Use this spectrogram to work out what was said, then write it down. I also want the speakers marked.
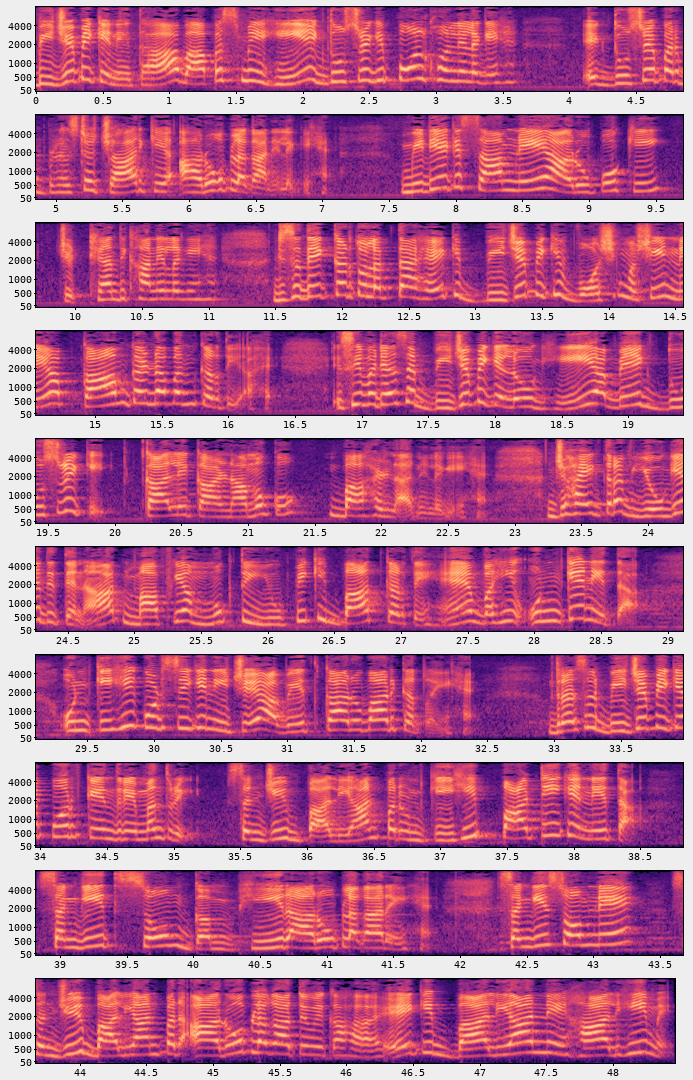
Speaker 1: BJP के नेता अब आपस में ही एक दूसरे की पोल खोलने लगे हैं। एक दूसरे पर भ्रष्टाचार के आरोप लगाने लगे हैं। मीडिया के सामने आरोपों की चिट्ठियाँ दिखाने लगे हैं। जिसे देखकर तो लगता है कि बीजेपी की वॉशिंग मशीन ने अब काम करना बंद कर दिया है। इसी वजह से बीजेपी के लोग ही अब एक दूसरे के काले कारनामों को बाहर लाने लगे हैं। जहाँ एक तरफ़ योगी आदित्यनाथ माफिया मुक्त यूपी की बात करते हैं, वहीं उनके नेता उनकी ही कुर्सी के नीचे अवैध कारोबार कर रहे हैं। दरअसल बीजेपी के पूर्व केंद्रीय मंत्री संजीव बालियान पर उनकी ही पार्टी के नेता संगीत सोम गंभीर आरोप लगा रहे हैं। संगीत सोम ने संजीव बालियान पर आरोप लगाते हुए कहा है कि बालियान ने हाल ही में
